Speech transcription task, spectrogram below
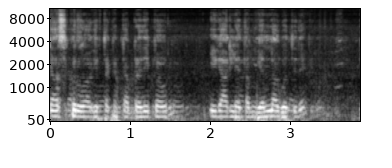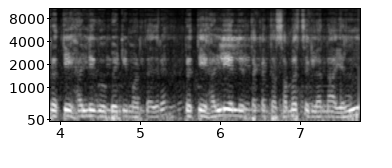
ಶಾಸಕರು ಆಗಿರ್ತಕ್ಕಂಥ ಪ್ರದೀಪ್ ಅವರು, ಈಗಾಗಲೇ ತಮಗೆಲ್ಲ ಗೊತ್ತಿದೆ. ಪ್ರತಿ ಹಳ್ಳಿಗೂ ಭೇಟಿ ಮಾಡ್ತಾ ಇದ್ದಾರೆ. ಪ್ರತಿ ಹಳ್ಳಿಯಲ್ಲಿರ್ತಕ್ಕಂಥ ಸಮಸ್ಯೆಗಳನ್ನು ಎಲ್ಲ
